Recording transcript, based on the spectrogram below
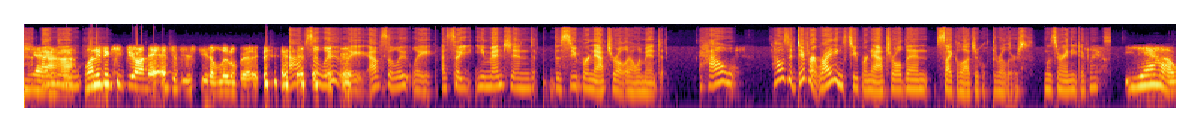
yeah, I mean, wanted to keep you on the edge of your seat a little bit. absolutely, absolutely. Uh, so you mentioned the supernatural element. How how is it different writing supernatural than psychological thrillers? Was there any difference? Yeah,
